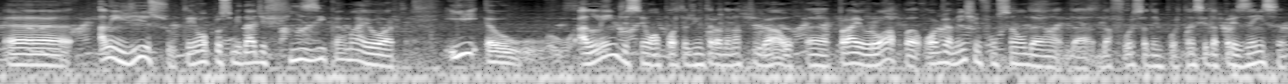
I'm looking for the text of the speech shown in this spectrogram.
Uh, além disso, tem uma proximidade física maior. E eu, além de ser uma porta de entrada natural uh, para a Europa, obviamente em função da, da, da, força, da importância e da presença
